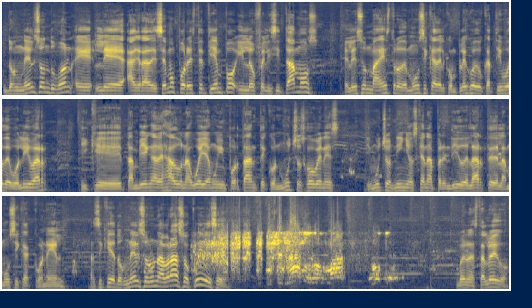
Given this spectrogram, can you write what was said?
Don Nelson Dubón, eh, le agradecemos por este tiempo y lo felicitamos. Él es un maestro de música del Complejo Educativo de Bolívar y que también ha dejado una huella muy importante con muchos jóvenes y muchos niños que han aprendido el arte de la música con él. Así que, don Nelson, un abrazo, cuídese. Bueno, hasta luego.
